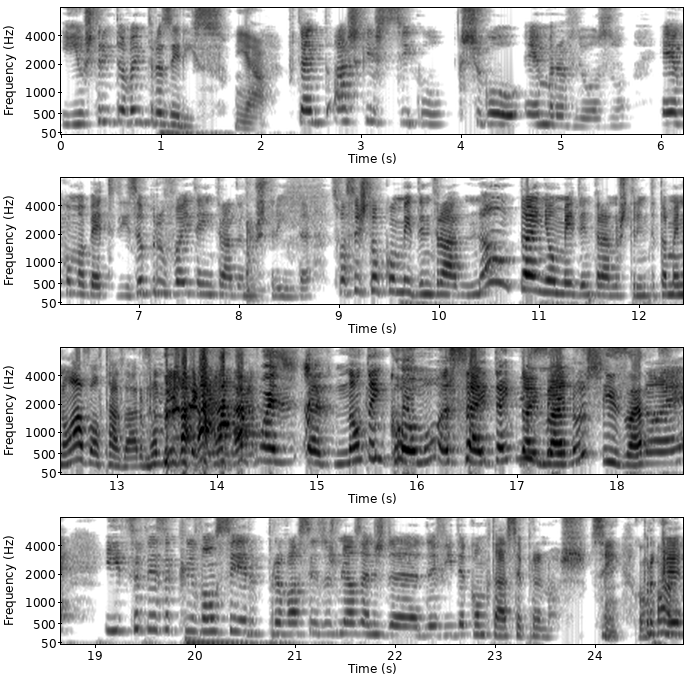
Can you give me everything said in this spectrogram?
E os 30 vêm trazer isso. Yeah. Portanto, acho que este ciclo que chegou é maravilhoso. É como a Beth diz, aproveitem a entrada nos 30. Se vocês estão com medo de entrar, não tenham medo de entrar nos 30. Também não há volta a dar, vão mesmo ter que entrar. pois. Não tem como, aceitem, dói Exato. menos, Exato. não é? E de certeza que vão ser para vocês os melhores anos da, da vida, como está a ser para nós. Sim, concordo. Porque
